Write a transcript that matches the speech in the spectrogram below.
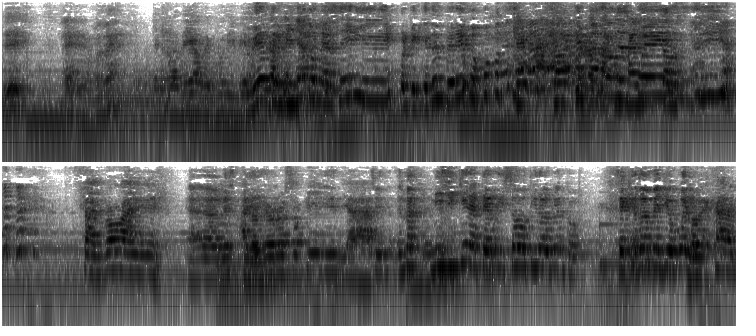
Pero, pues, eh, El rodeo de Woody hubiera terminado la serie. Porque quedó en veremos. ¿Qué pasó? ¿Qué con los pasó después? Sí. Salvó al, Ah, este- al oloroso Pete y a... sí, Es más, ni siquiera aterrizó tiro al blanco. Se quedó medio Lo vuelo. dejaron.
